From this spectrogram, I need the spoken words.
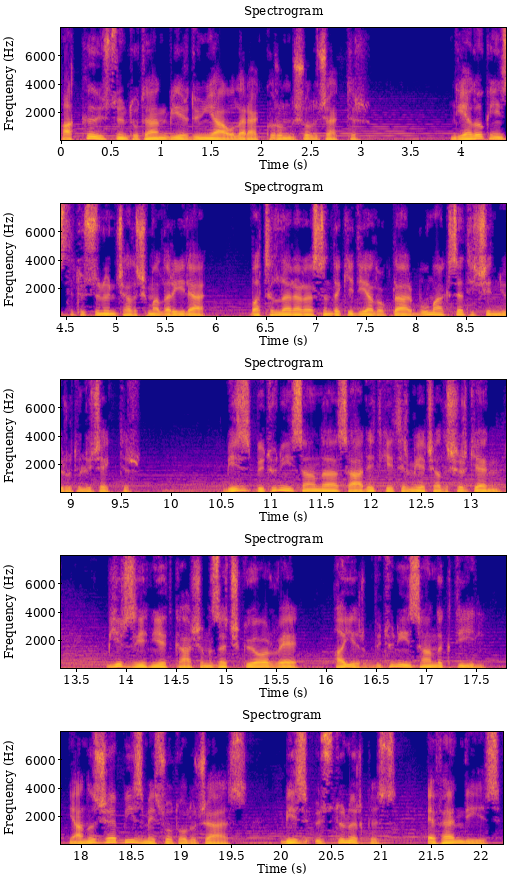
hakkı üstün tutan bir dünya olarak kurulmuş olacaktır. Diyalog Enstitüsü'nün çalışmalarıyla Batılılar arasındaki diyaloglar bu maksat için yürütülecektir. Biz bütün insanlığa saadet getirmeye çalışırken bir zihniyet karşımıza çıkıyor ve hayır bütün insanlık değil, yalnızca biz mesut olacağız. Biz üstün ırkız, efendiyiz,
